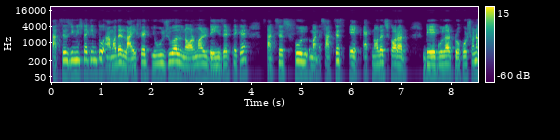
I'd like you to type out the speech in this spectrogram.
সাকসেস জিনিসটা কিন্তু আমাদের লাইফের ইউজুয়াল নর্মাল ডেইজ এর থেকে সাকসেসফুল মানে সাকসেস এক অ্যাকনলেজ করার ডে গুলার প্রপোর্শনে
